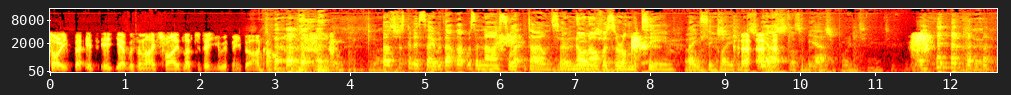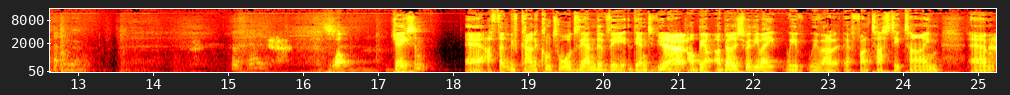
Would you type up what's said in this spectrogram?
Sorry, but it, it, yeah, it was a nice try. I'd love to take you with me, but I can't. I was just going to say, but that, that was a nice letdown. So yeah, none of us are on the team, basically. That's, yeah. that's, that's, a bit yeah. disappointing, yeah. Okay. Well, Jason, uh, I think we've kind of come towards the end of the the interview. Yeah. I'll, I'll, be I'll be honest with you, mate. We've we've had a, fantastic time. Um,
